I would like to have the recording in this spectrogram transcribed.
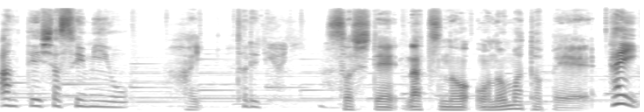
安定した睡眠をはい。取れるようにそして夏のオノマトペ。はい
